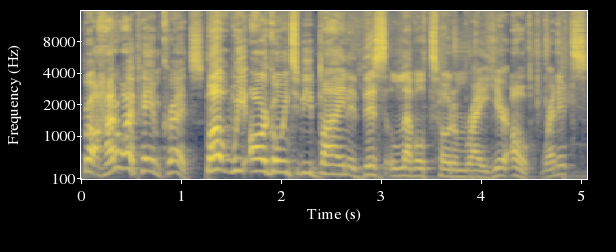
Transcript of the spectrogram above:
Bro, how do I pay him creds? But we are going to be buying this level totem right here. Oh, credits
